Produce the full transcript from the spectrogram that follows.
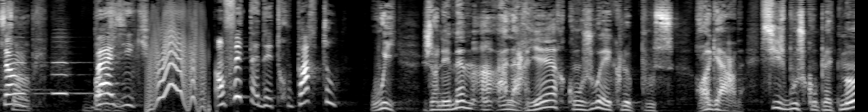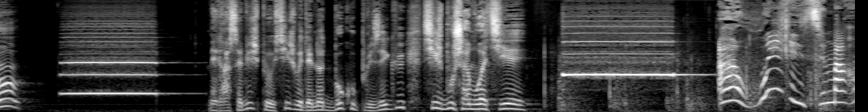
Simple, basique. En fait, t'as des trous partout. Oui, j'en ai même un à l'arrière qu'on joue avec le pouce. Regarde, si je bouge complètement... Mais grâce à lui, je peux aussi jouer des notes beaucoup plus aiguës si je bouge à moitié. Ah oui, c'est marrant.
